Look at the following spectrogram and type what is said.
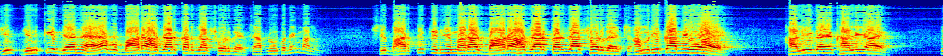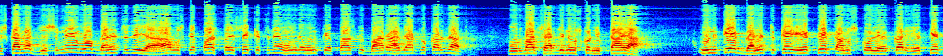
जिन, जिनकी देन है वो बारह हज़ार कर्जा छोड़ गए थे। आप लोगों को नहीं मालूम? श्री भारती कृष्ण जी महाराज बारह हज़ार कर्जा छोड़ गए थे। अमेरिका भी हुआ है। खाली गए खाली आए। इसका मतलब जिसने वो गणित दिया, उसके पास पैसे कितने होंगे, उनके पास भी बारह हज़ार तो कर्जा था। पूर्वाचार्य ने उसको निपटाया। उनके गणित के एक एक अंश को लेकर एक एक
